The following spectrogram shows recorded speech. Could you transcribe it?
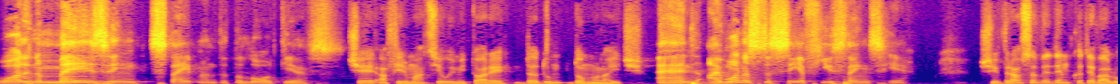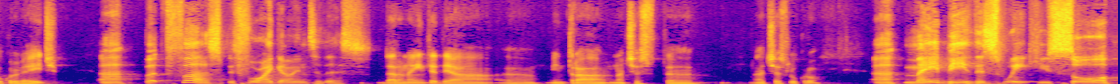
What an amazing statement that the Lord gives. Ce afirmație uimitoare dă Dum- Domnul aici. And I want us to see a few things here. Și vreau să vedem câteva lucruri aici, Uh, but first, before I go into this, dar înainte de a uh, intra în acest, uh, acest lucru, uh, maybe this week you saw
